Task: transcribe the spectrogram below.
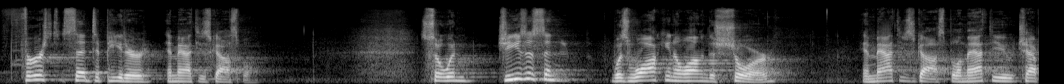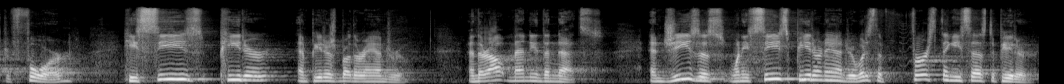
first said to Peter in Matthew's gospel. So when Jesus was walking along the shore in Matthew's gospel, in Matthew chapter 4, he sees Peter and Peter's brother Andrew, and they're out mending the nets. And Jesus, when he sees Peter and Andrew, what is the first thing he says to Peter?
